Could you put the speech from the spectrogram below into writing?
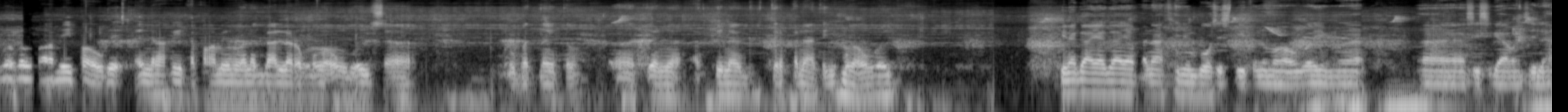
Habang kami pa uwi, ay nakakita pa kami mga naglalarong mga unggoy sa gubat na ito. At yun nga, at pinagtirapan natin yung mga unggoy. Pinagaya-gaya pa natin yung boses dito ng mga unggoy, yung mga ah, sisigawan sila.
